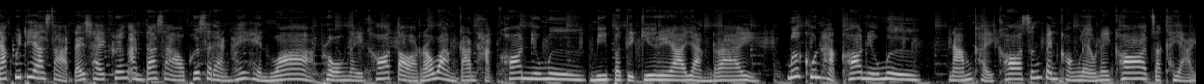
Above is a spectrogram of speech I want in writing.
นักวิทยาศาสตร์ได้ใช้เครื่องอันตราซาวเพื่อแสดงให้เห็นว่า โพรงในข้อต่อระหว่างการหักข้อนิ้วมือ มีปฏิกิริยาอย่างไร เมื่อคุณหักข้อนิ้วมือ น้ำไขข้อซึ่งเป็นของเหลวในข้อจะขยาย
